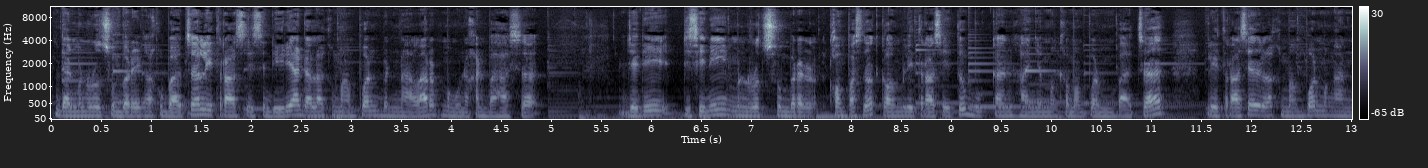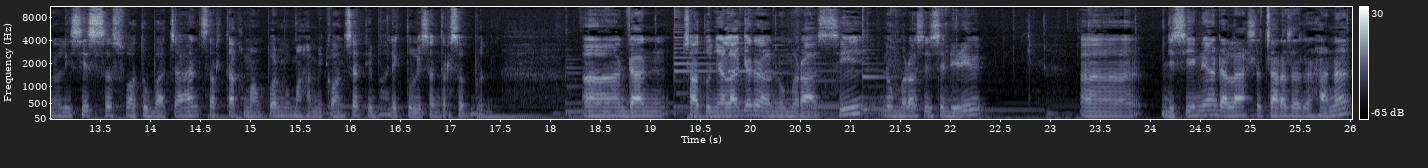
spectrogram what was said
dan menurut sumber yang aku baca, literasi sendiri adalah kemampuan bernalar menggunakan bahasa. Jadi di sini menurut sumber kompas.com literasi itu bukan hanya kemampuan membaca, literasi adalah kemampuan menganalisis sesuatu bacaan serta kemampuan memahami konsep di balik tulisan tersebut. Uh, dan satunya lagi adalah numerasi. Numerasi sendiri uh, di sini adalah secara sederhana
